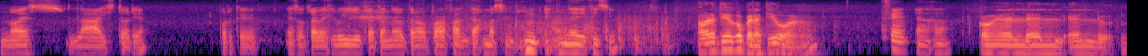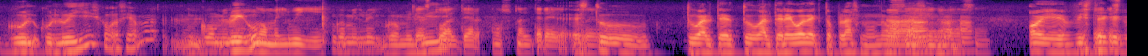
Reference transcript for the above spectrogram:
no es la historia. Porque es otra vez Luigi tratando de atrapar fantasmas en un, en un edificio. Ahora tiene cooperativo, ¿no? Sí. Ajá. Con el, el, el Gul- Guluigi, ¿cómo se llama? Gumi- Luigu. Gomi Luigi. Gomi Luigi. Gomi Que es tu Luigi. alter, es un alter ego. Es tu, tu, alter, tu alter ego de ectoplasma, ¿no? Ajá, Sí, no, sí. Oye, viste Es- que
